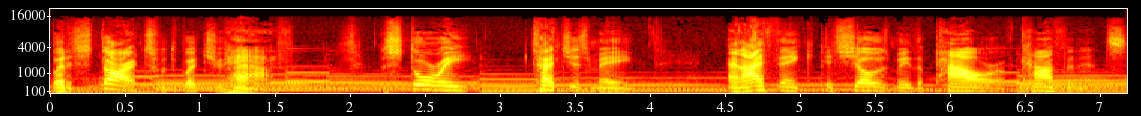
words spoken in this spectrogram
But it starts with what you have. The story touches me, and I think it shows me the power of confidence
